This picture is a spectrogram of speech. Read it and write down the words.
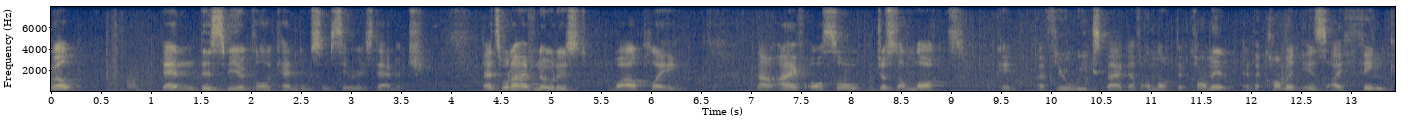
Well, then this vehicle can do some serious damage. That's what I've noticed while playing. Now, I've also just unlocked, okay, a few weeks back, I've unlocked the Comet, and the Comet is, I think,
